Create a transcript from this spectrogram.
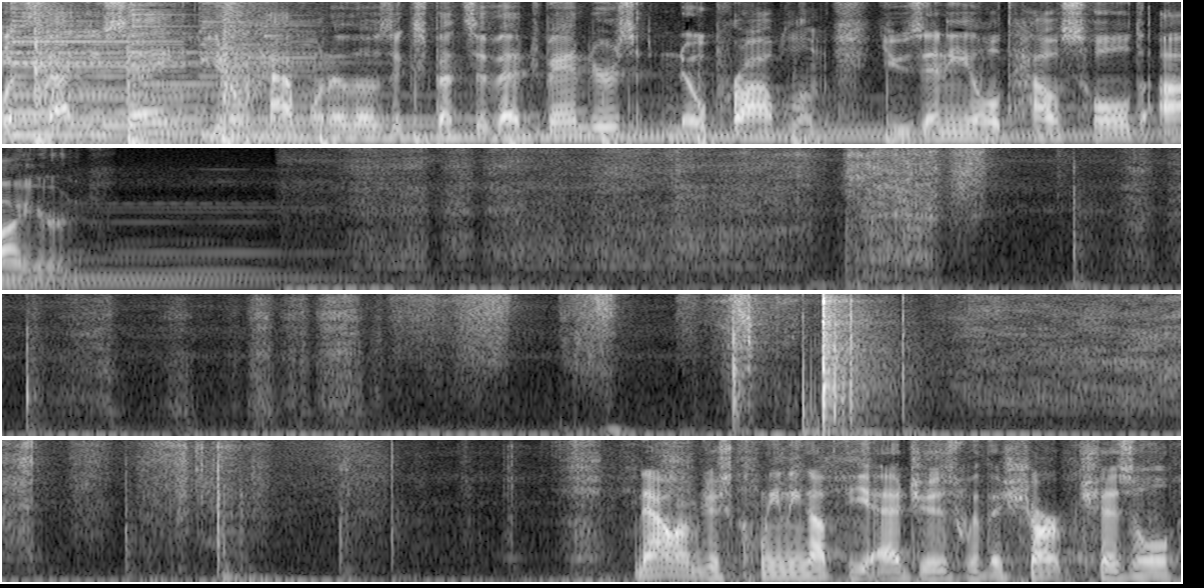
What's that you say? You don't have one of those expensive edge banders? No problem. Use any old household iron. Now I'm just cleaning up the edges with a sharp chisel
